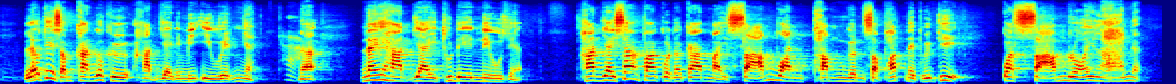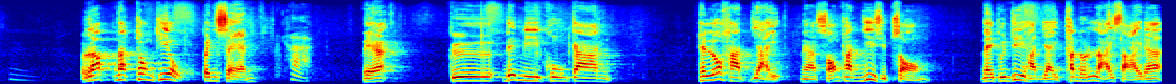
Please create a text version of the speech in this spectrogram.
ๆ แล้วที่สำคัญก็คือหาดใหญ่เนี่ยมีอีเวนต์ไงค่ะ นะในหาดใหญ่ Today News เนี่ยหาดใหญ่สร้างปรากฏการณ์ใหม่ 3 วันทำเงินสะพัดในพื้นที่ กว่า 300 ล้านเนี่ยรับนักท่องเที่ยวเป็นแสนค่ะเนี่ยฮะคือได้มีโครงการ Hello หาดใหญ่นะ2022 ในพื้นที่หาดใหญ่ถนนหลายสายนะฮะ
